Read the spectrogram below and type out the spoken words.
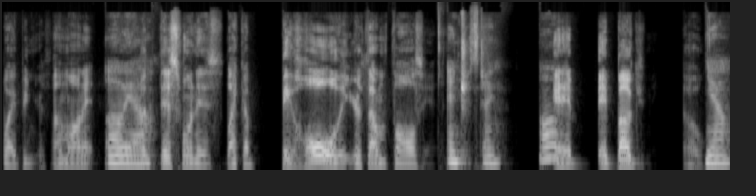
wiping your thumb on it. oh yeah, But this one is like a big hole that your thumb falls in, interesting. Oh and it it bugs me. So yeah.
